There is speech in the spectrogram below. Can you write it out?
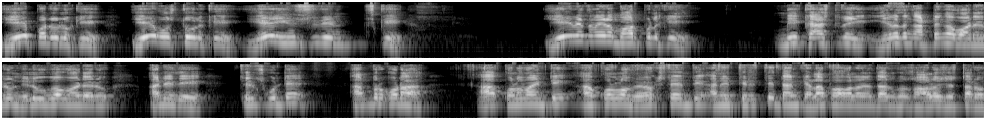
ఏ పనులకి ఏ వస్తువులకి ఏ ఇన్సిడెంట్స్కి ఏ విధమైన మార్పులకి మీ క్యాస్ట్ని ఏ విధంగా అడ్డంగా వాడారు నిలువుగా వాడారు అనేది తెలుసుకుంటే అందరూ కూడా ఆ కులం ఏంటి ఆ కులంలో వివక్షత ఏంటి అనేది తెలిస్తే దానికి ఎలా పోవాలనే దానికోసం ఆలోచిస్తారు.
